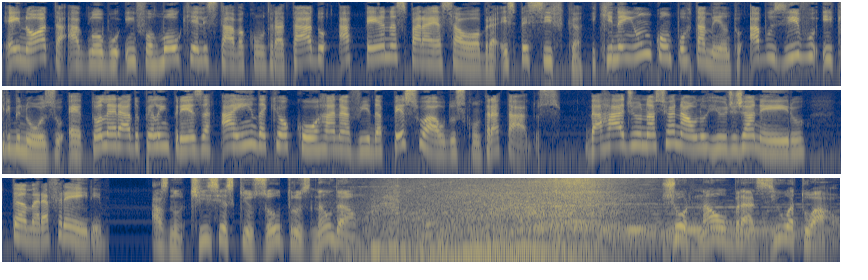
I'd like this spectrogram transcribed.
Em nota, a Globo informou que ele estava contratado apenas para essa obra específica e que nenhum comportamento abusivo e criminoso é tolerado pela empresa, ainda que ocorra na vida pessoal dos contratados. Da Rádio Nacional no Rio de Janeiro, Tamara Freire. As notícias que os outros não dão. Jornal Brasil Atual.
